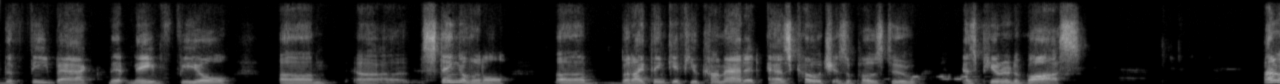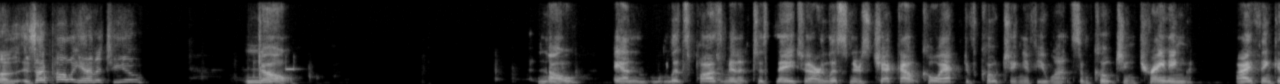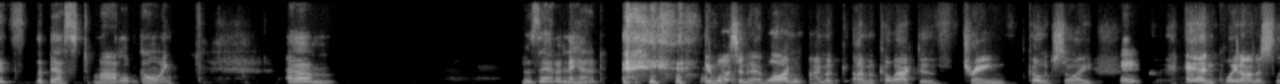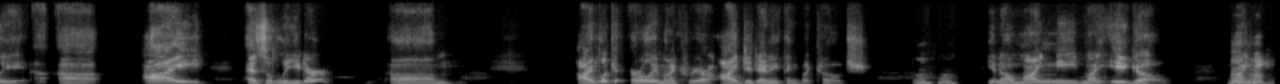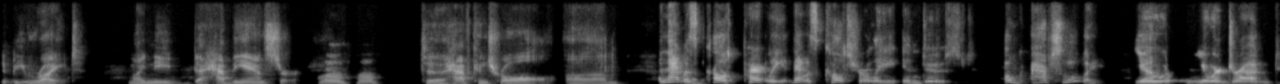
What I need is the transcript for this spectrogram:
the feedback that may feel um, uh, sting a little. Uh, but I think if you come at it as coach as opposed to as punitive boss, I don't know. Is that Pollyanna to you? No. No. And let's pause a minute to say to our listeners check out coactive coaching if you want some coaching training. I think it's the best model going. Um, was that an ad? It was an ad. Well, I'm I'm a I'm a coactive trained coach, so I Okay. and quite honestly, uh, I as a leader, um, I look at early in my career, I did anything but coach. Mhm. You know, my need, my ego, my Mhm. need to be right, my need to have the answer, Mhm. to have control. Um, And that was cult- partly that was culturally induced. oh, absolutely. You Yeah. were you were drugged.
